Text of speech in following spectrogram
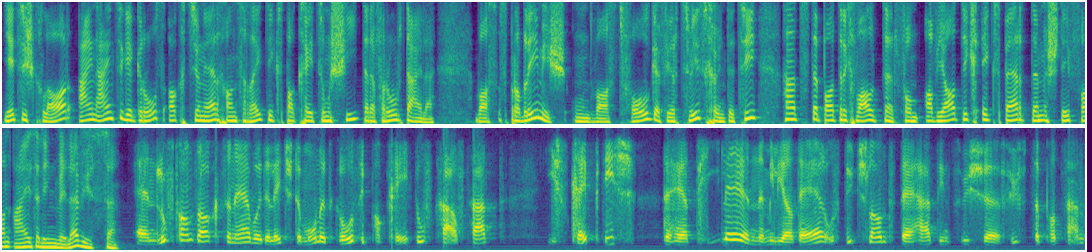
Jetzt ist klar, ein einziger Grossaktionär kann das Rettungspaket zum Scheitern verurteilen. Was das Problem ist und was die Folgen für die Swiss könnten sein, hat der Patrick Walter vom Aviatik-Experten Stefan Eiselin wissen. Ein Lufthansa-Aktionär, der in den letzten Monaten große Pakete aufgekauft hat, ist skeptisch der Herr Thiele, ein Milliardär aus Deutschland, der hat inzwischen 15 Prozent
